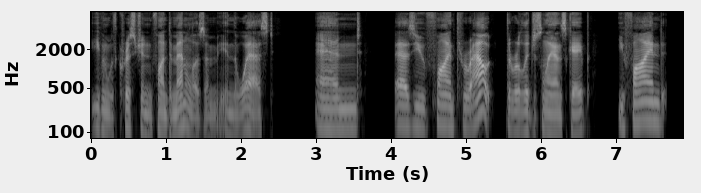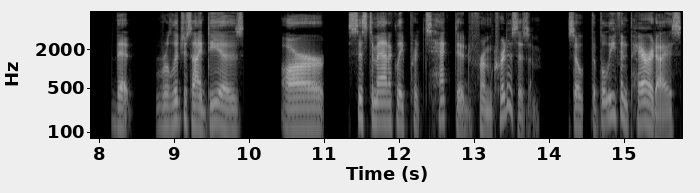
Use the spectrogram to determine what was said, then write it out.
even with Christian fundamentalism in the West. And as you find throughout the religious landscape, you find that religious ideas are systematically protected from criticism. So the belief in paradise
